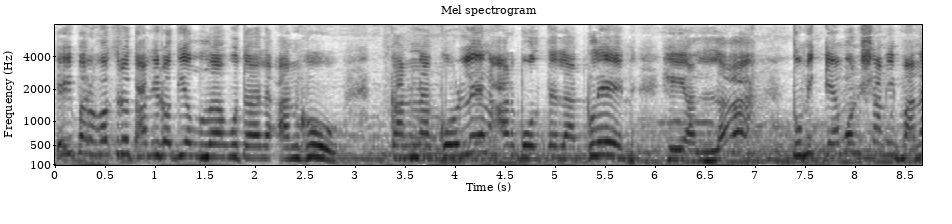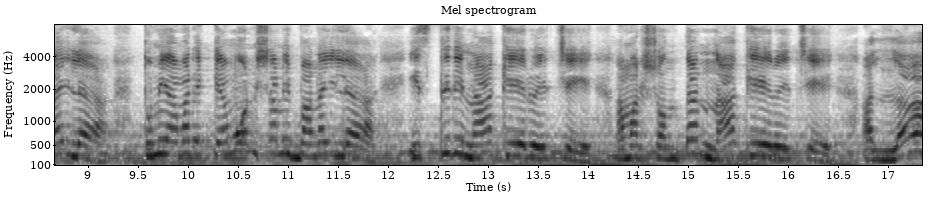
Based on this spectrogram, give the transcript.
এইবার হজরত আলী রদিয়াল্লাহু তাআলা আনহু কান্না করলেন আর বলতে লাগলেন, হে আল্লাহ তুমি কেমন স্বামী বানাইলা? তুমি আমারে কেমন স্বামী বানাইলা? স্ত্রী না খেয়ে রয়েছে, আমার সন্তান না খেয়ে রয়েছে। আল্লাহ,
